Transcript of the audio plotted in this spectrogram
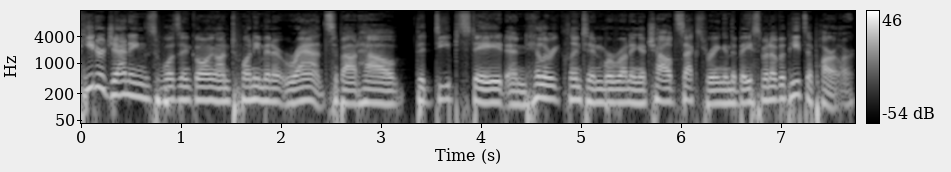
Peter Jennings wasn't going on 20 minute rants about how the deep state and Hillary Clinton were running a child sex ring in the basement of a pizza parlor.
